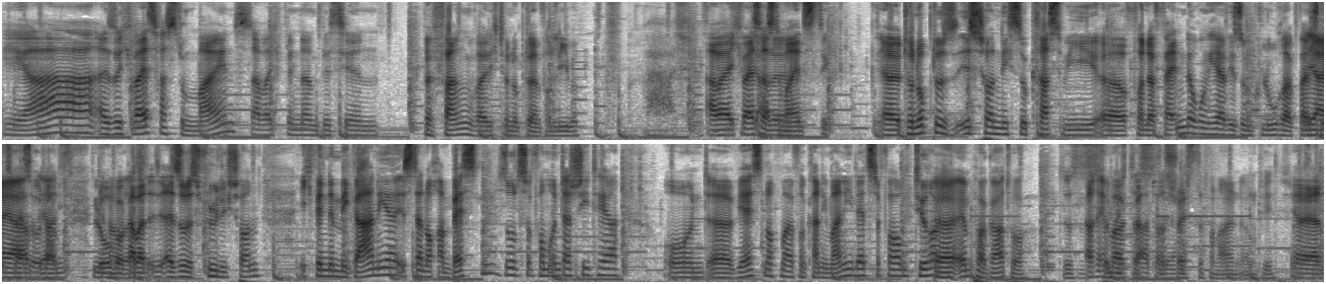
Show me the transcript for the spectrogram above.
Ja, also ich weiß, was du meinst, aber ich bin da ein bisschen befangen, weil ich Tonupto einfach liebe. Ah, ich aber ich weiß, was du meinst. Äh, Tonupto ist schon nicht so krass wie äh, von der Veränderung her wie so ein Glurak beispielsweise ja, ja, oder ja, ein Lobok, genau aber also das fühle ich schon. Ich finde Megania ist da noch am besten, so vom Unterschied her. Und äh, wie heißt nochmal von Kanimani letzte Form? Tyrak? Äh, Impagator. Das ist Ach, für Impagator, mich das, das Schwächste von allen irgendwie. ja, ja.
